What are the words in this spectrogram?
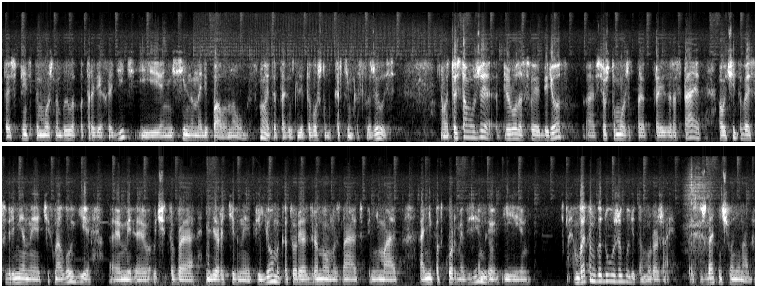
То есть, в принципе, можно было по траве ходить и не сильно налипало на обувь. Ну, это так для того, чтобы картинка сложилась. Вот, то есть там уже природа свое берет, а, все, что может, произрастает. А учитывая современные технологии, э, э, учитывая мелиоративные приемы, которые агрономы знают, понимают, они подкормят землю и в этом году уже будет там урожай. То есть ждать ничего не надо.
